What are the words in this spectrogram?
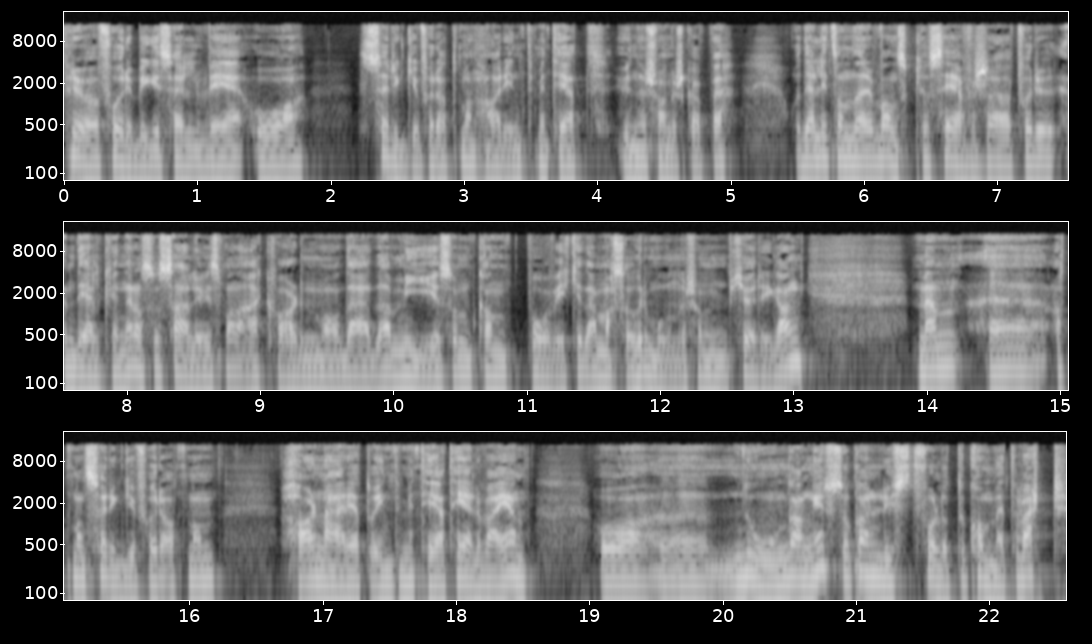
prøve å forebygge selv ved å sørge for at man har intimitet under svangerskapet. Og Det er litt sånn der vanskelig å se for seg for en del kvinner, altså særlig hvis man er kvalm og det er, det er mye som kan påvirke, det er masse hormoner som kjører i gang. Men eh, at man sørger for at man har nærhet og intimitet hele veien. Og eh, noen ganger så kan lyst få lov til å komme etter hvert.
